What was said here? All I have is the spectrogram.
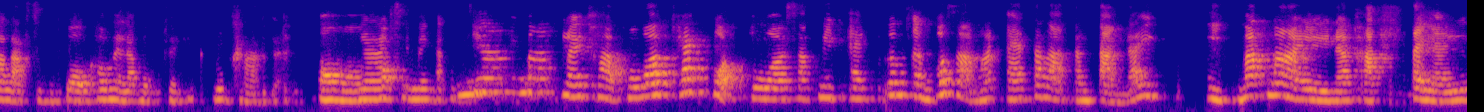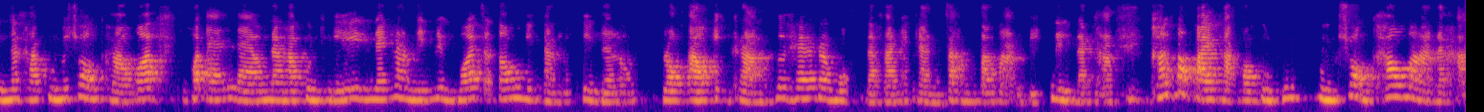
ตลาดสิงคโปร์เข้าในระบบเทรดลูกค้าค่ะอ๋อง่ายใช่ไหมคะง่ายมากเลยค่ะ เพราะว่าแค่กดตัว submit add เพิ่มเติมก็สามารถแอดตลาดต่างๆ ได้อีกมากมายเลยนะคะ แต่อย่าลืมนะคะ คุณผู้ชมคะว่าพอแอดแล้วนะคะ คุณทีลี่แนะนำนิดนึงว่าจะต้องมีการล็อกอินและล็อกเอาท์อีกครั้งเพื่อให้ระบบนะคะ ในการจำตลาดนิดนึงนะคะครั้งต่อไปค่ะพอคุณผู้คุณผู้ชมเข้ามานะคะ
